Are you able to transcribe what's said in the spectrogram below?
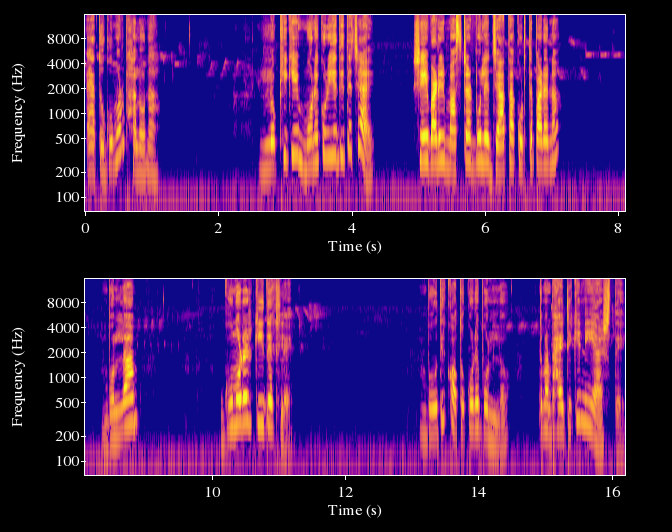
এত গুমর ভালো না। লক্ষ্মী কি মনে করিয়ে দিতে চায়? সে বাড়ির মাস্টার বলে যা তা করতে পারে না? বললাম, গুমরের কি দেখলে? বৌদি কত করে বলল তোমার ভাইটিকে নিয়ে আসতে।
